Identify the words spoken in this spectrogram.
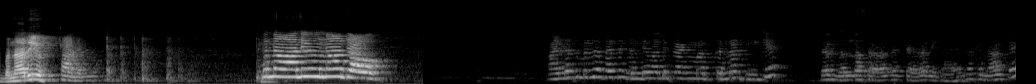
बना रही हो? बना रही हूँ। ना जाओ। आइंदा से मेरे साथ ऐसे गंदे वाले प्रैंक मत करना ठीक है? तेरा गंदा सड़ा सा चेहरा दिखाया था बना के।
